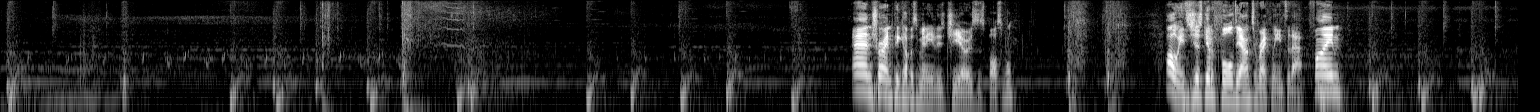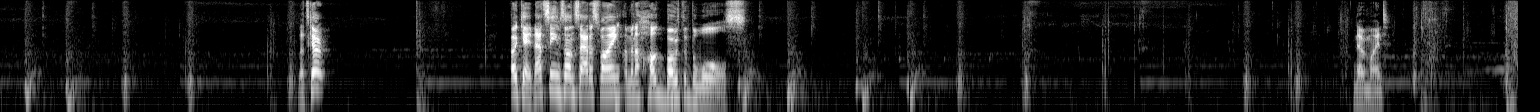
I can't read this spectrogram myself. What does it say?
And try and pick up as many of these geos as possible. Oh, it's just going to fall down directly into that. Fine. Let's go. Okay, that seems unsatisfying. I'm gonna hug both of the walls. Never mind.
